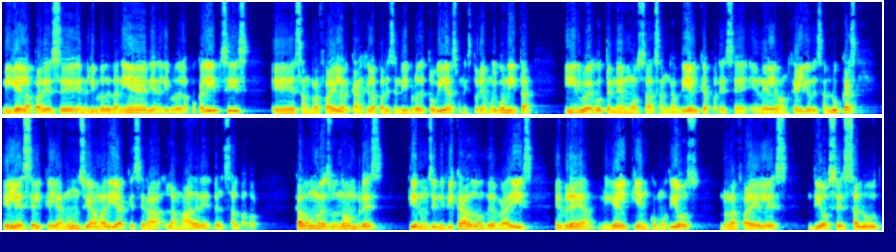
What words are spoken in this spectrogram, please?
Miguel aparece en el libro de Daniel y en el libro del Apocalipsis. Eh, San Rafael Arcángel aparece en el libro de Tobías, una historia muy bonita. Y luego tenemos a San Gabriel que aparece en el Evangelio de San Lucas. Él es el que le anuncia a María que será la madre del Salvador. Cada uno de sus nombres tiene un significado de raíz hebrea, Miguel quien como Dios, Rafael es Dios es salud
